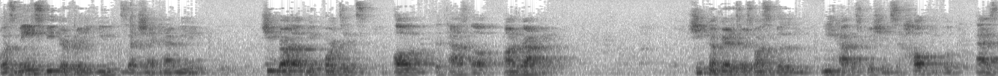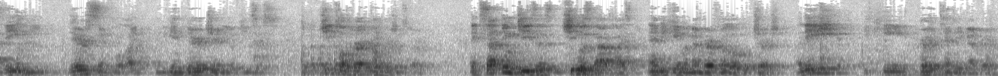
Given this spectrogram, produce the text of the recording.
was main speaker for the youth section at camp meeting. She brought up the importance of the task of unwrapping. She compared the responsibility we have as Christians to help people as they lead their sinful life and begin their journey with Jesus. She told her conversion story. Accepting Jesus, she was baptized and became a member of her local church. A lady became her attending member,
